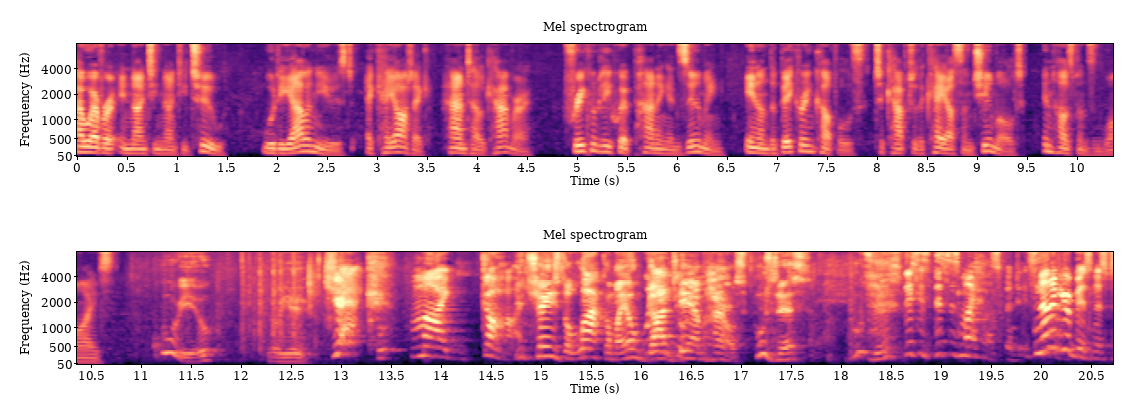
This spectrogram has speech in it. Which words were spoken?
However, in 1992, Woody Allen used a chaotic handheld camera, frequently whip panning and zooming in on the bickering couples to capture the chaos and tumult in husbands and wives. Who are you? Who are you? Jack! My God! You changed the lock on my own What are you doing goddamn house. Who's this? Who's this? This is this is my husband. It's none of your business.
